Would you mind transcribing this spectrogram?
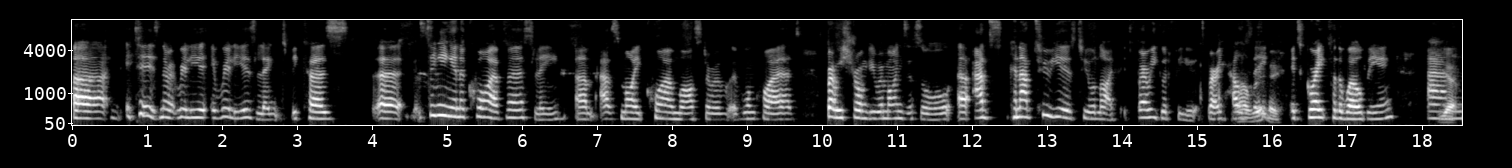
Uh, it is. No, it really it really is linked because uh, singing in a choir, firstly, um, as my choir master of, of one choir very strongly reminds us all, uh, adds can add two years to your life. It's very good for you. It's very oh, healthy. Oh, really? It's great for the well being, and yeah.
